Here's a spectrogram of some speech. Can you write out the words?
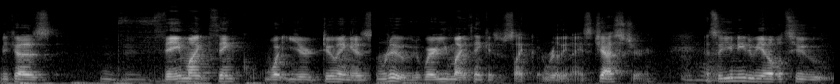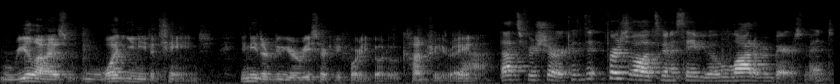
Because they might think what you're doing is rude, where you might think it's just like a really nice gesture. And so mm-hmm. you need to be able to realize what you need to change. You need to do your research before you go to a country, right? Yeah, that's for sure. Because first of all, it's going to save you a lot of embarrassment.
